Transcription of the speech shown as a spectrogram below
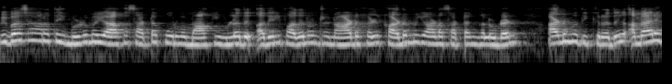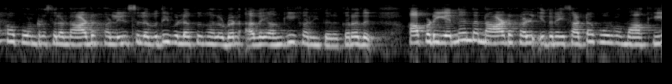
விபச்சாரத்தை முழுமையாக சட்டப்பூர்வமாகியுள்ளது அதில் பதினொன்று நாடுகள் கடுமையான சட்டங்களுடன் அனுமதிக்கிறது. அமெரிக்கா போன்ற சில நாடுகளில் சில விதிவிலக்குகளுடன் அதை அங்கீகரித்திருக்கிறது. அப்படி எந்தெந்த நாடுகள் இதனை சட்டப்பூர்வமாக்கி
